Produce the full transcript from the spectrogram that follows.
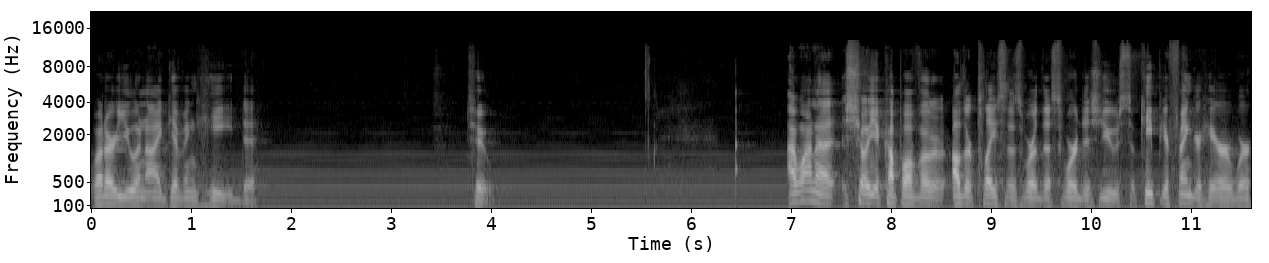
What are you and I giving heed to? I want to show you a couple of other- places where this word is used. So keep your finger here. We're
